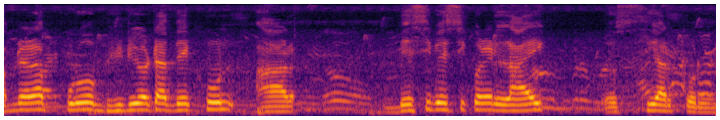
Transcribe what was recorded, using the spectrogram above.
আপনারা পুরো ভিডিওটা দেখুন আর বেশি বেশি করে লাইক ও শেয়ার করুন।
